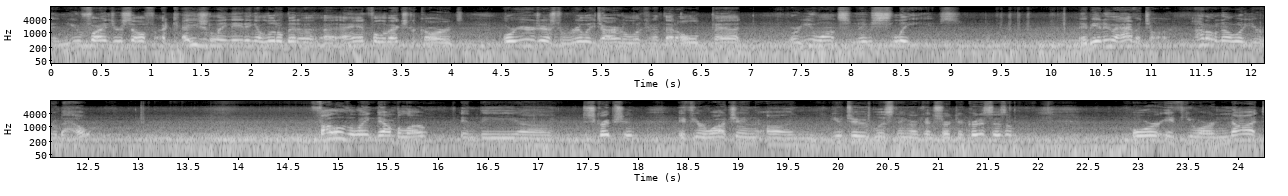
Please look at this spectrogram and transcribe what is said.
and you find yourself occasionally needing a little bit of a handful of extra cards, or you're just really tired of looking at that old pet, or you want some new sleeves, maybe a new avatar. I don't know what you're about. Follow the link down below in the uh, description if you're watching on YouTube, listening or constructive criticism, or if you are not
